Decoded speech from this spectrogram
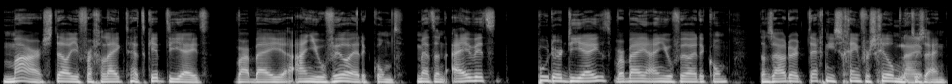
maar stel je vergelijkt het kipdieet, waarbij je aan je hoeveelheden komt, met een eiwitpoederdieet, waarbij je aan je hoeveelheden komt. Dan zou er technisch geen verschil moeten Nee. zijn.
